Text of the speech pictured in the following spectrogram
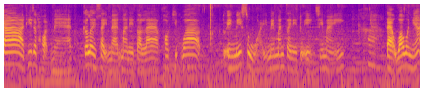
กล้าที่จะถอดแมสก็เลยใส่แมสมาในตอนแรกเพราะคิดว่าตัวเองไม่สวยไม่มั่นใจในตัวเองใช่ไหมค่ะ แต่ว่าวันเนี้ย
